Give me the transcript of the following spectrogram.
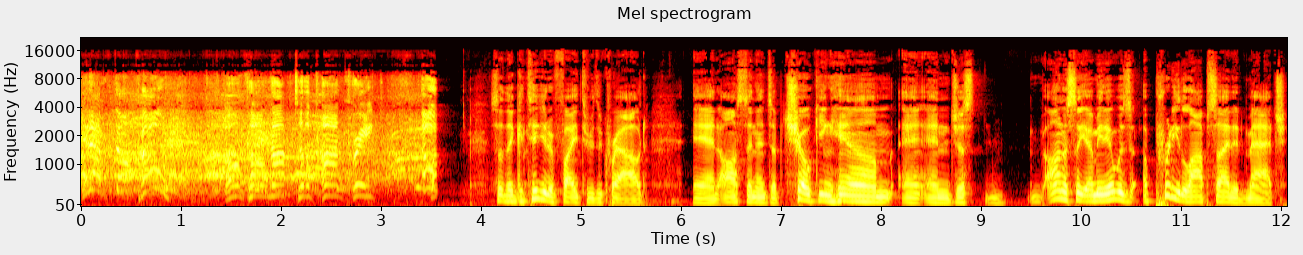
Get up, Stone Cold. Stone Cold knocked to the concrete. So they continue to fight through the crowd, and Austin ends up choking him, and, and just honestly, I mean, it was a pretty lopsided match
